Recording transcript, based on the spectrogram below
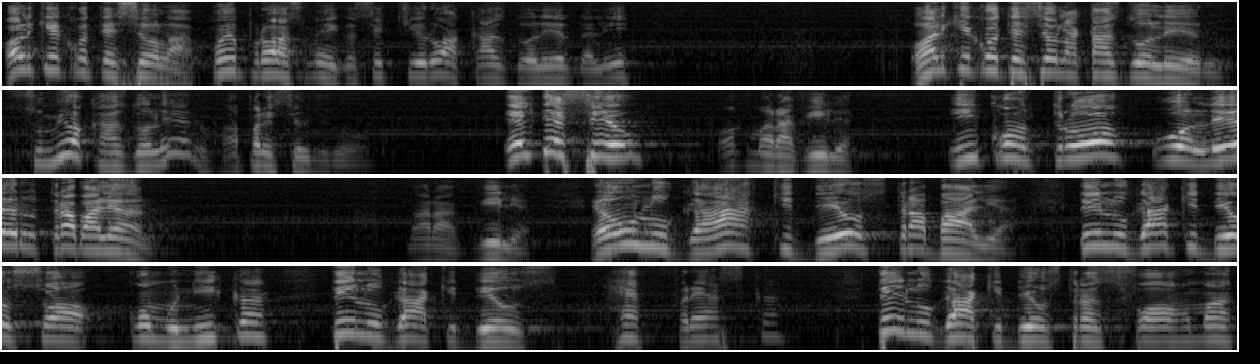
Olha o que aconteceu lá. Põe o próximo aí, que você tirou a casa do oleiro dali. Olha o que aconteceu na casa do oleiro. Sumiu a casa do oleiro? Apareceu de novo. Ele desceu. Olha que maravilha. Encontrou o oleiro trabalhando. Maravilha. É um lugar que Deus trabalha. Tem lugar que Deus só comunica. Tem lugar que Deus refresca. Tem lugar que Deus transforma,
